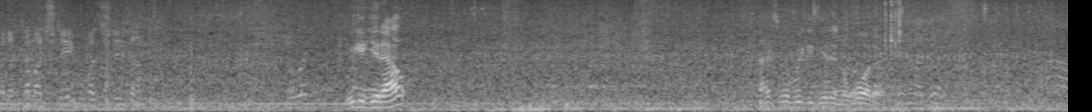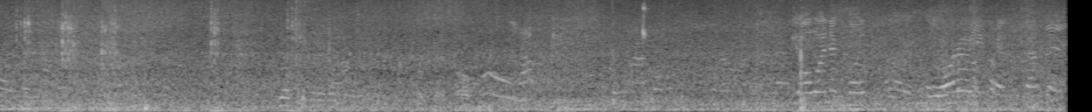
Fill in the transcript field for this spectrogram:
Ja, dann kann man stehen, guck mal, es steht da. We could get out. Ask if we could get in the water. You wanna go water? You can jump there.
